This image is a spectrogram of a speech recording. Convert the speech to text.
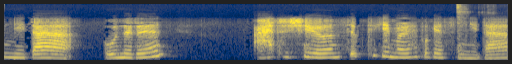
반갑습니다. 오늘은 아주 쉬운 쑥 튀김을 해보겠습니다.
